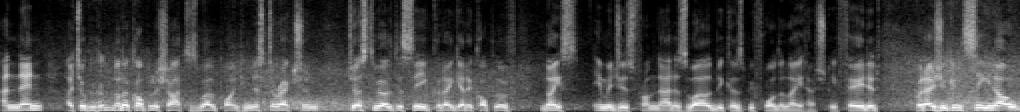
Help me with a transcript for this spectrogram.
And then I took another couple of shots as well, pointing this direction, just to be able to see could I get a couple of nice images from that as well, because before the light actually faded. But as you can see now,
